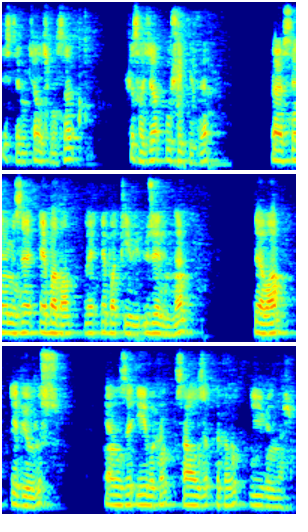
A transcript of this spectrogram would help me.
Sistemin çalışması kısaca bu şekilde. Derslerimize EBA'dan ve EBA TV üzerinden devam ediyoruz. Kendinize iyi bakın. Sağlıcakla kalın. İyi günler.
